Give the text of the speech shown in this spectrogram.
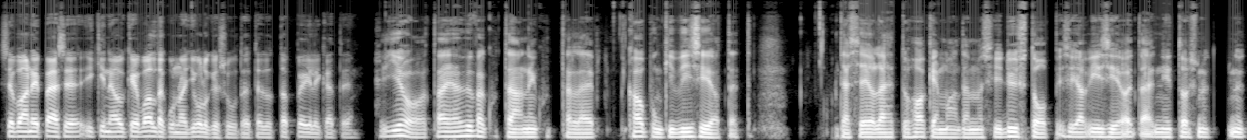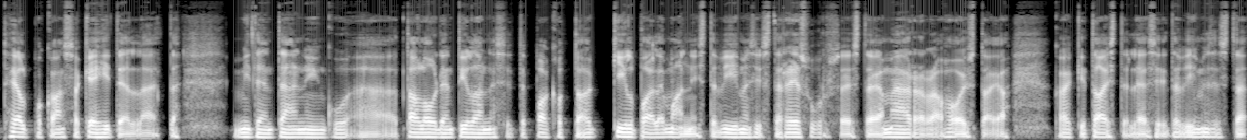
se vaan ei pääse ikinä oikein valtakunnan julkisuuteen, että ottaa peili käteen. Joo, on ihan hyvä, kun tämä on niin kuin kaupunkivisiot, että tässä ei ole lähdetty hakemaan tämmöisiä dystooppisia visioita, että niitä olisi nyt, nyt helppo kanssa kehitellä, että miten tämä niin kuin, ää, talouden tilanne sitten pakottaa kilpailemaan niistä viimeisistä resursseista ja määrärahoista ja kaikki taistelee siitä viimeisestä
